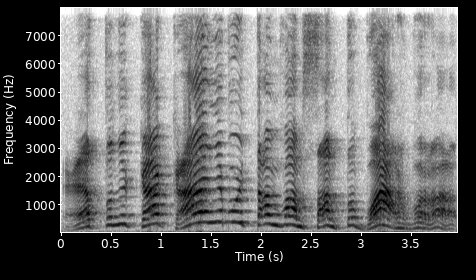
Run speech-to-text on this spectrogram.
Это не какая-нибудь там вам Санта-Барбара!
